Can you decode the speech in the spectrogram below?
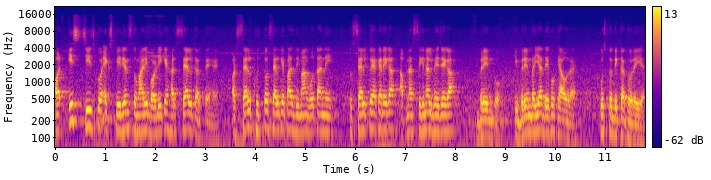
और इस चीज़ को एक्सपीरियंस तुम्हारी बॉडी के हर सेल करते हैं। और सेल खुद तो सेल के पास दिमाग होता नहीं। तो सेल क्या करेगा? अपना सिग्नल भेजेगा ब्रेन को कि ब्रेन भैया देखो क्या हो रहा है। कुछ तो दिक्कत हो रही है।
